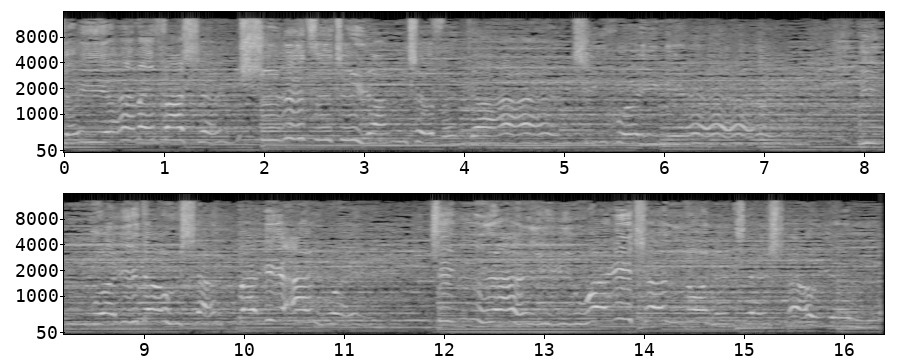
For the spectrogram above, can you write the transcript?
谁也没发现是自己让这份感情毁灭，因为都想被安慰，竟然以为承诺能减少眼泪，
